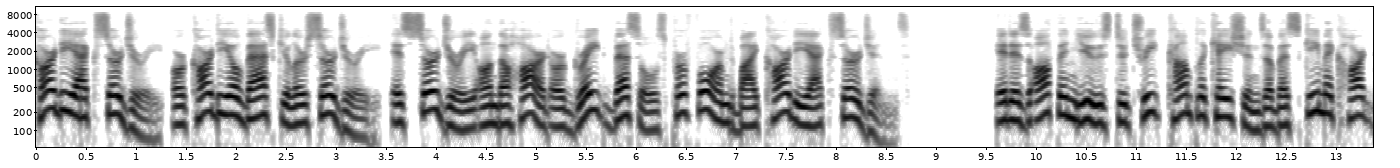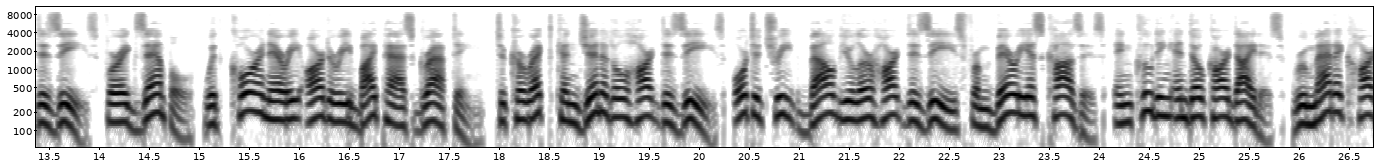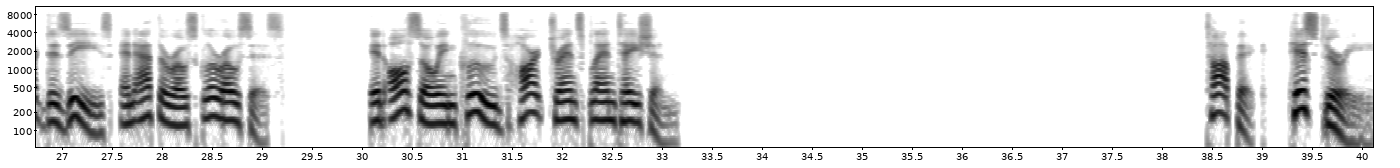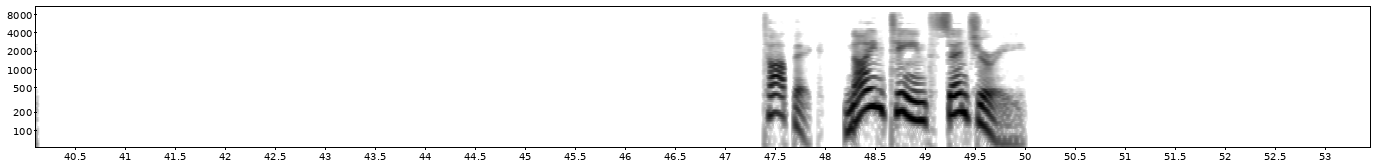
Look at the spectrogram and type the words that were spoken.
Cardiac surgery, or cardiovascular surgery, is surgery on the heart or great vessels performed by cardiac surgeons. It is often used to treat complications of ischemic heart disease for example, with coronary artery bypass grafting, to correct congenital heart disease, or to treat valvular heart disease from various causes, including endocarditis, rheumatic heart disease, and atherosclerosis. It also includes heart transplantation. Topic: History. Topic: 19th century.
